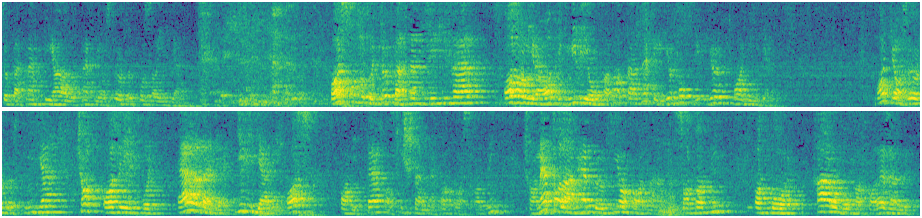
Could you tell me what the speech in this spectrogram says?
többet nem piálok, neki az ördög hozza ingyen. Azt mondod, hogy többet nem cigizel, az, amire addig milliókat adtál, ne félj, jön, majd ingyen. Adja az ördög ingyen, csak azért, hogy elvegye, irigyelni azt, amit te az Istennek akarsz adni, és ha ne talán ebből ki akarnál szakadni, akkor három hónappal ezelőtt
